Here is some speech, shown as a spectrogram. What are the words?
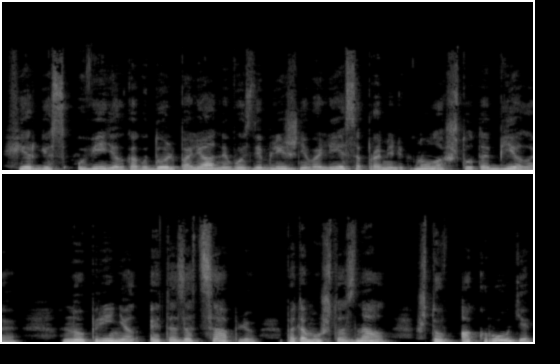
Фергюс увидел, как вдоль поляны возле ближнего леса промелькнуло что-то белое, но принял это за цаплю, потому что знал, что в округе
